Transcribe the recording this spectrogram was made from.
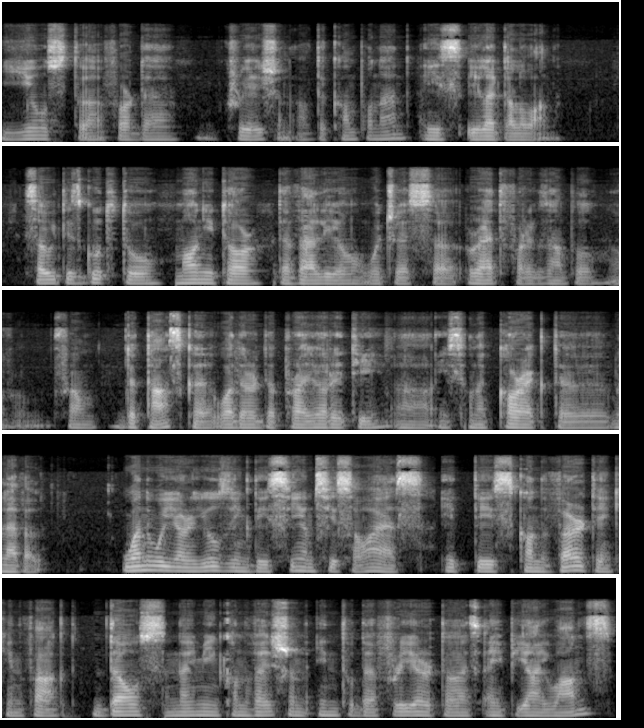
used uh, for the creation of the component is illegal one. So it is good to monitor the value which is uh, read, for example, from the task, whether the priority is on a correct level. When we are using the CMSIS it is converting, in fact, those naming convention into the FreeRTOS API ones.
